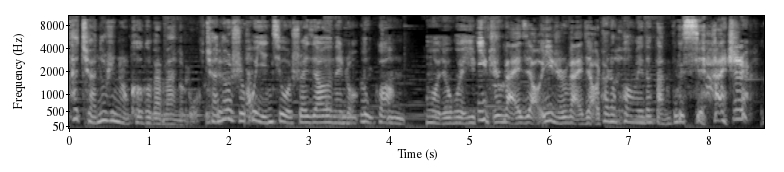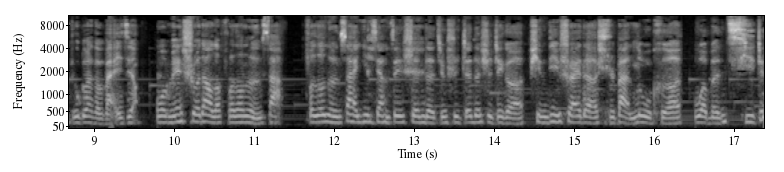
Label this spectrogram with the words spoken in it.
它全都是那种磕磕绊绊的路，全都是会引起我摔跤的那种路况。嗯我就会一一直崴脚，一直崴脚，穿着匡威的帆布鞋，还是不断的崴脚。我们也说到了佛罗伦萨，佛罗伦萨印象最深的就是真的是这个平地摔的石板路和我们骑着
